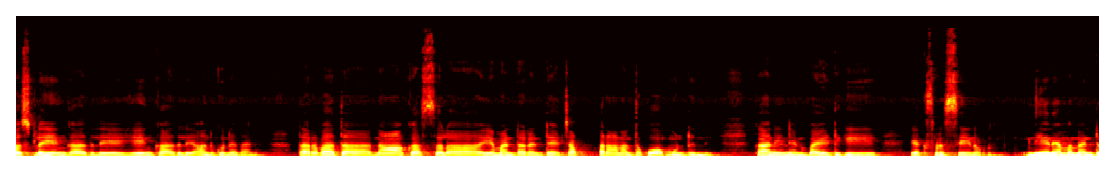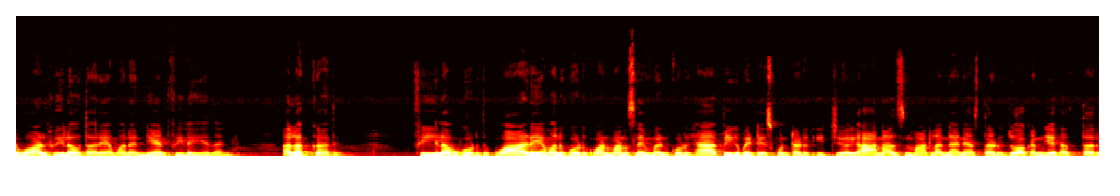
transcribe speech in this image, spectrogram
ఫస్ట్లో ఏం కాదులే ఏం కాదులే అనుకునేదాన్ని. తర్వాత నాకు అస్సలు ఏమంటారంటే చెప్పరానంత కోపం ఉంటుంది. కానీ నేను బయటికి ఎక్స్ప్రెస్ చేయను. నేనేమన్నా అంటే వాళ్ళు ఫీల్ అవుతారేమో అని నేను ఫీల్ అయ్యేదాన్ని. అలా కాదు. ఫీల్ అవ్వకూడదు. వాడేమనుకోడు. వాడు మనసులో ఏమి అనుకోడు హ్యాపీగా పెట్టేసుకుంటాడు. ఇచ్చి ఆనాల్సిన మాటలన్నీ అనేస్తాడు. జోకని చేసేస్తారు.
